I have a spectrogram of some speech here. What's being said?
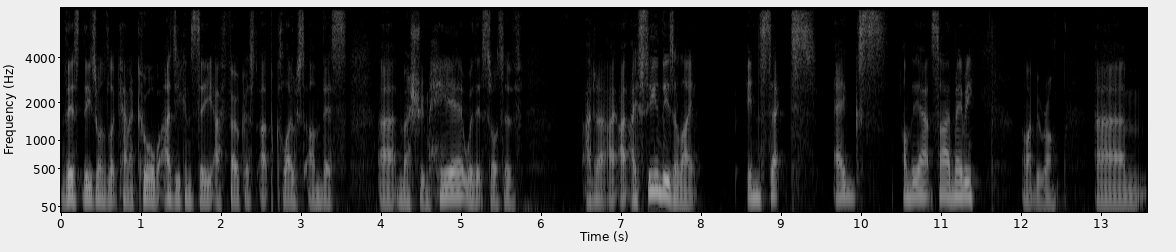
this these ones look kind of cool. But as you can see, I focused up close on this uh, mushroom here with its sort of I don't know. I, I assume these are like insects, eggs on the outside. Maybe I might be wrong. Um,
